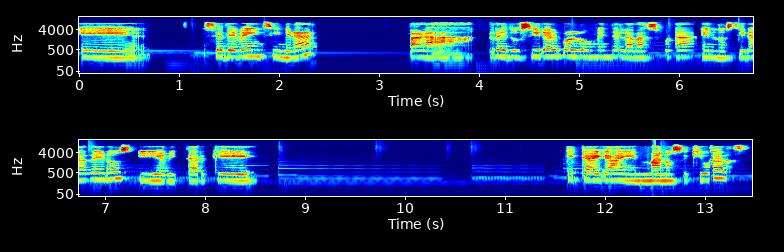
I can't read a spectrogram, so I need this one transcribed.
eh, se debe incinerar para reducir el volumen de la basura en los tiraderos y evitar que que caiga en manos equivocadas.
